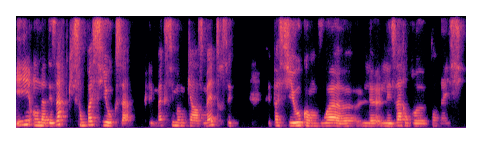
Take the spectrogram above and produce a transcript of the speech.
et on a des arbres qui ne sont pas si hauts que ça. Les maximum 15 mètres, c'est pas si haut quand on voit euh, les arbres qu'on a ici.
